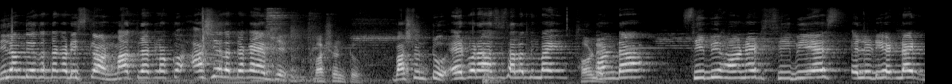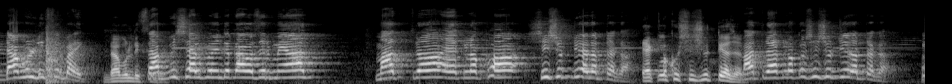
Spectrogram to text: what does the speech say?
দিলাম দুই হাজার টাকা ডিসকাউন্ট মাত্র এক লক্ষ আশি হাজার টাকা অ্যাবজেক্ট বাসন টু। বাসন টু। এরপরে আছে সালাদিন ভাই Honda CB Hornet CBS LED headlight double ডিস্কের বাইক ডাবল ডিক্স ছাব্বিশ সাল পর্যন্ত কাগজের মেয়াদ মাত্র এক লক্ষ ছেষট্টি হাজার টাকা। এক লক্ষ ছেষট্টি হাজার। মাত্র এক লক্ষ ছেষট্টি হাজার টাকা। কি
